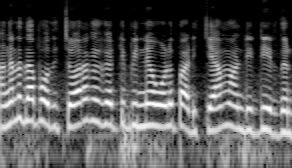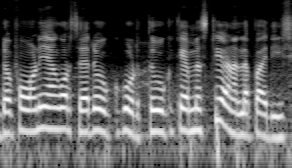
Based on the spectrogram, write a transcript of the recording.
അങ്ങനെ ഇതാ പൊതിച്ചോറൊക്കെ കെട്ടി പിന്നെ ഓൾ പഠിക്കാൻ വേണ്ടിയിട്ട് ഇരുന്നുണ്ടോ ഫോൺ ഞാൻ കുറച്ച് നേരം ഓക്ക് കൊടുത്ത്. ഓക്ക് കെമിസ്ട്രി ആണല്ലോ പരീക്ഷ.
